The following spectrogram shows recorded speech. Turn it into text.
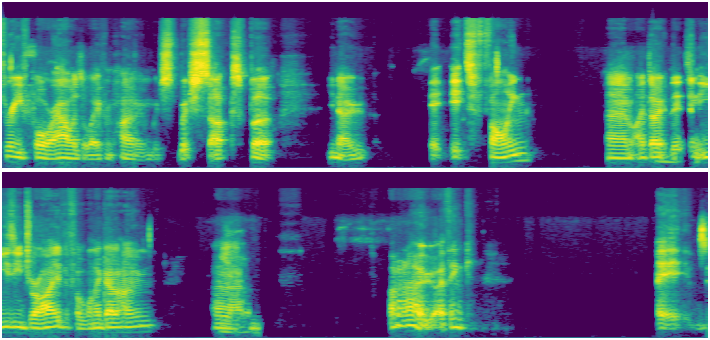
three, four hours away from home, which which sucks, but you know, it, it's fine. Um, I don't. It's an easy drive if I want to go home. Um, Yeah. I don't know. I think it,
